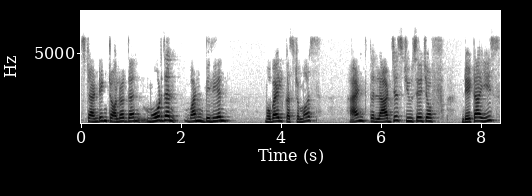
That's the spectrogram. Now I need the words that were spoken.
standing taller than more than 1 billion mobile customers and the largest usage of data is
